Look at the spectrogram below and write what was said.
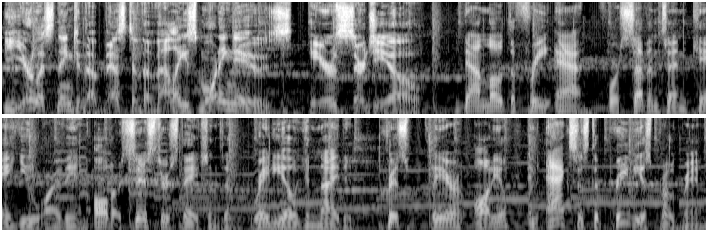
You're listening to the best of the Valley's morning news. Here's Sergio. Download the free app for 710 KURV and all our sister stations at Radio United. Crisp, clear audio and access to previous programs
